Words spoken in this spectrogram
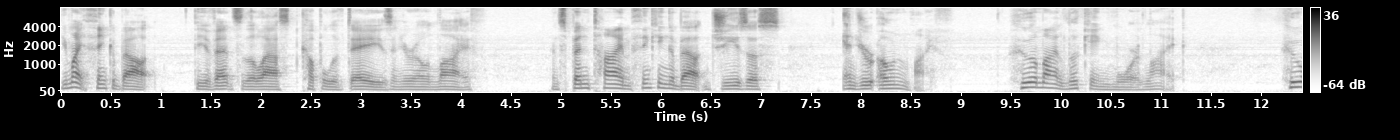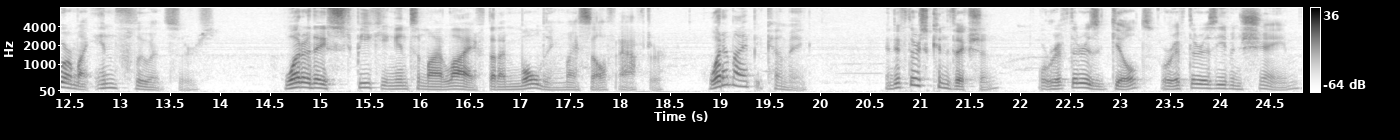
You might think about the events of the last couple of days in your own life and spend time thinking about Jesus and your own life. Who am I looking more like? Who are my influencers? What are they speaking into my life that I'm molding myself after? What am I becoming? And if there's conviction, or if there is guilt, or if there is even shame,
